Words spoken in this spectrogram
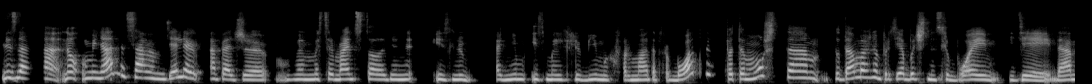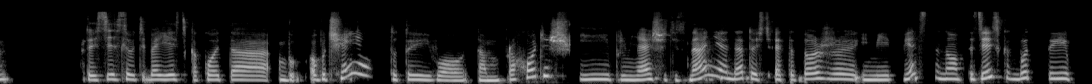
Не знаю, но у меня на самом деле, опять же, мастер-майнд стал один из люб одним из моих любимых форматов работы, потому что туда можно прийти обычно с любой идеей, да. То есть если у тебя есть какое-то обучение, то ты его там проходишь и применяешь эти знания, да, то есть это тоже имеет место, но здесь как будто ты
